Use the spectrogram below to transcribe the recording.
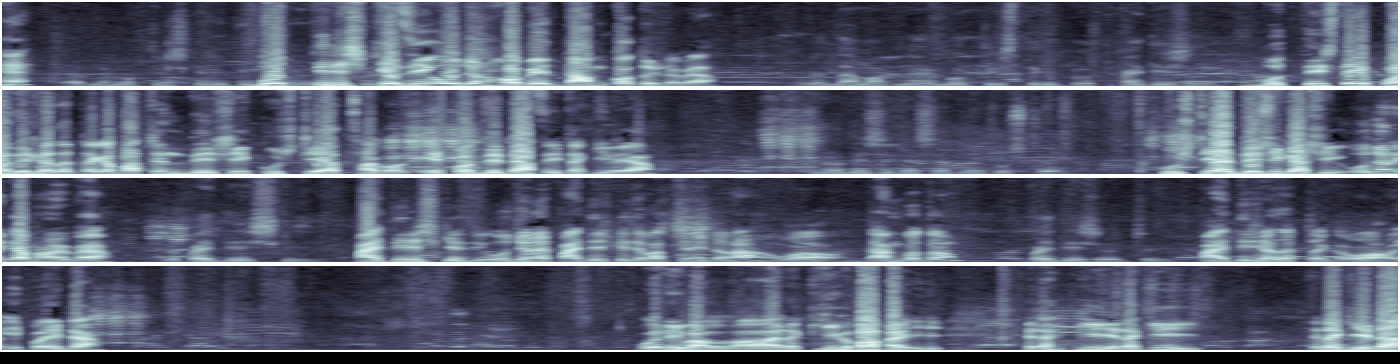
হ্যাঁ? বত্রিশ কেজি ওজন হবে দাম কত এটা বত্রিশ থেকে পঁয়ত্রিশ হাজার। টাকা পাচ্ছেন দেশি কুষ্টিয়ার ছাগল। এরপর যেটা আছে এটা কি ভাইয়া? কুষ্টিয়ার দেশি কাশি ওজনে কেমন হবে ভাইয়া? পঁয়ত্রিশ কেজি। পঁয়ত্রিশ কেজি ওজনে পঁয়ত্রিশ কেজি পাচ্ছেন এটা না? ওয়া দাম কত? পঁয়ত্রিশ হাজার টাকা। পঁয়ত্রিশ হাজার টাকা ওয়া এরপর এটা? ওরে বাল্লা এটা কি হয় এটা কি এটা কি? এটা কি এটা?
